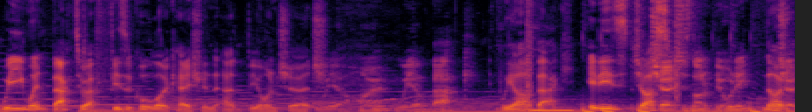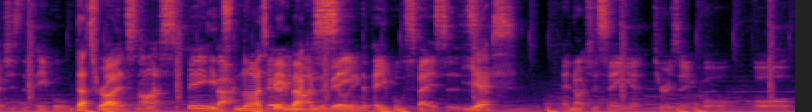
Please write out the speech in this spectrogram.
we went back to our physical location at Beyond Church. We are home. We are back. We are back. It is just Church is not a building. No. Church is the people. That's But right. it's nice being It's back. nice Very being back in nice the Seeing the people's faces. yes, And not just seeing it through Zoom call or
